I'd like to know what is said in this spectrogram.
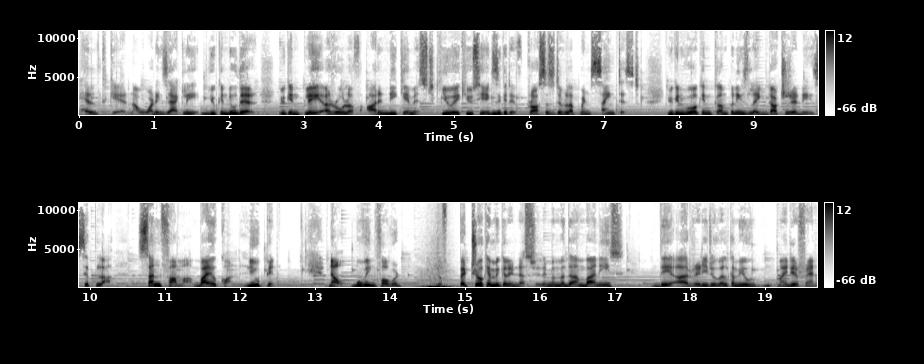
healthcare. Now, what exactly you can do there? You can play a role of R&D chemist, QA/QC executive, process development scientist. You can work in companies like Dr. Reddy's, Cipla, Sun Pharma, Biocon, Lupin. Now, moving forward, petrochemical industry. Remember the Ambanis? They are ready to welcome you, my dear friend.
